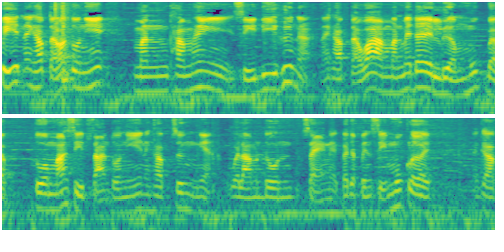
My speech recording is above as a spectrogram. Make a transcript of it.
ปิดๆนะครับ แต่ว่าตัวนี้มันทำให้สีดีขึ้นอะนะครับ แต่ว่ามันไม่ได้เหลื่อมมุกแบบตัวมาร์ค43 ตัวนี้นะครับ ซึ่งเนี่ยเวลามันโดนแสงเนี่ยก็จะเป็นสีมุกเลยนะครับ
